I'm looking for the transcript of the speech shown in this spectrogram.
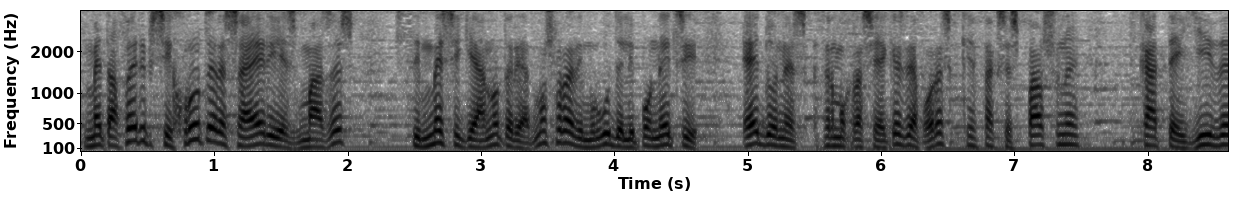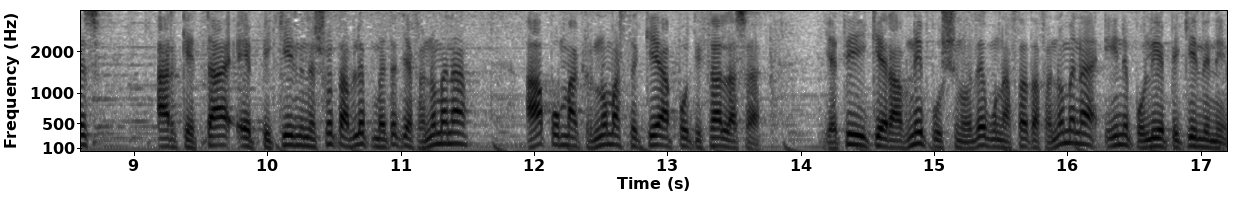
μεταφέρει ψυχρότερες αέριες μάζες στη μέση και ανώτερη ατμόσφαιρα. Δημιουργούνται λοιπόν έτσι έντονες θερμοκρασιακές διαφορές και θα ξεσπάσουν καταιγίδες αρκετά επικίνδυνες όταν βλέπουμε τέτοια φαινόμενα απομακρυνόμαστε και από τη θάλασσα. Γιατί οι κεραυνοί που συνοδεύουν αυτά τα φαινόμενα είναι πολύ επικίνδυνοι.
